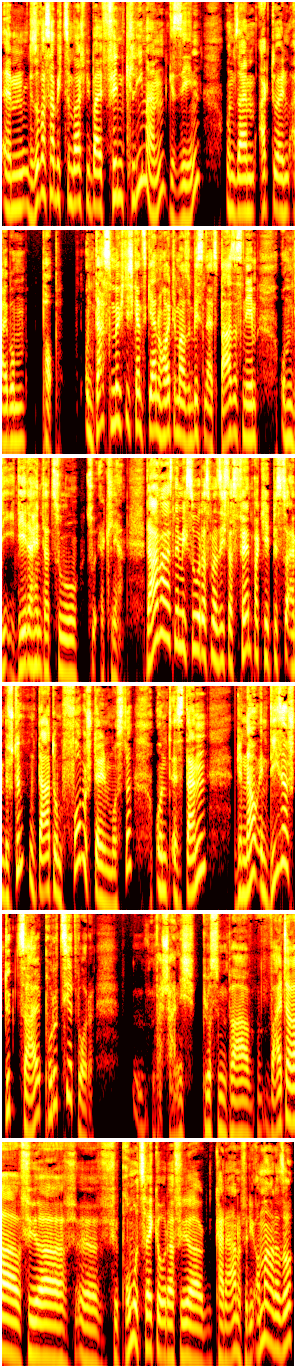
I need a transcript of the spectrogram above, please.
Ähm, sowas habe ich zum Beispiel bei Finn Kliman gesehen und seinem aktuellen Album Pop. Und das möchte ich ganz gerne heute mal so ein bisschen als Basis nehmen, um die Idee dahinter zu, zu erklären. Da war es nämlich so, dass man sich das Fanpaket bis zu einem bestimmten Datum vorbestellen musste und es dann genau in dieser Stückzahl produziert wurde wahrscheinlich plus ein paar weiterer für, für, für Promo-Zwecke oder für, keine Ahnung, für die Oma oder so.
